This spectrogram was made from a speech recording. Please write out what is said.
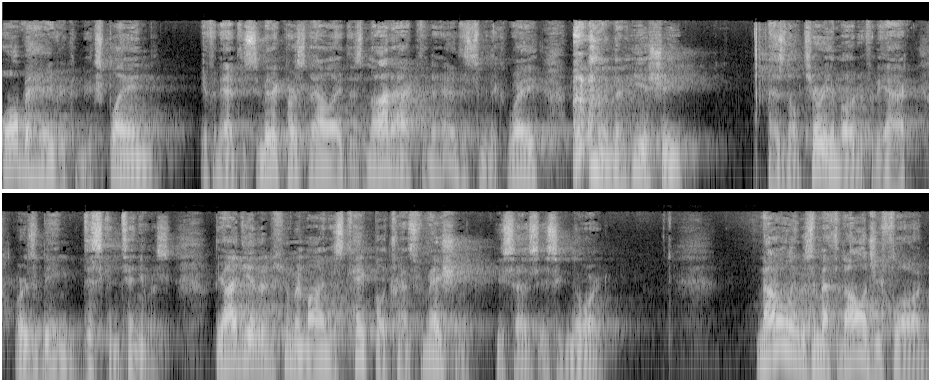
all behavior can be explained. If an anti-Semitic personality does not act in an anti-Semitic way, and then he or she has an ulterior motive for the act or is being discontinuous. The idea that the human mind is capable of transformation, he says, is ignored. Not only was the methodology flawed,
